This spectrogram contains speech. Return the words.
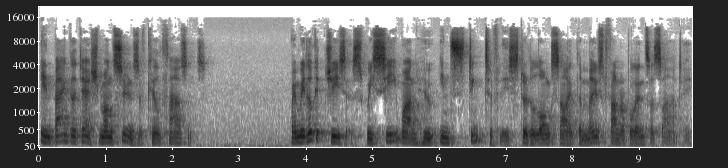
In Bangladesh, monsoons have killed thousands. When we look at Jesus, we see one who instinctively stood alongside the most vulnerable in society.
